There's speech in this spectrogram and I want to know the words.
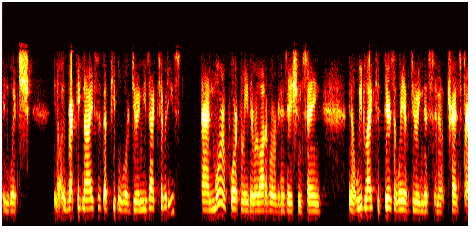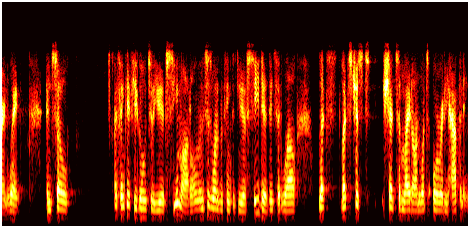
in which, you know, it recognizes that people were doing these activities. And more importantly, there were a lot of organizations saying, you know, we'd like to, there's a way of doing this in a transparent way. And so I think if you go to the UFC model, and this is one of the things that UFC did, they said, well, let's let's just shed some light on what's already happening.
